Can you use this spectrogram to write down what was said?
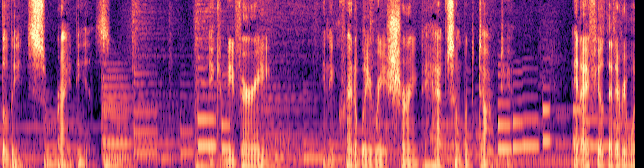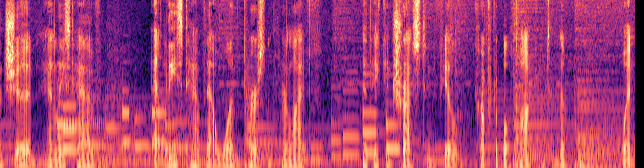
beliefs or ideas. It can be very and incredibly reassuring to have someone to talk to. And I feel that everyone should at least have at least have that one person in their life that they can trust and feel comfortable talking to them when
